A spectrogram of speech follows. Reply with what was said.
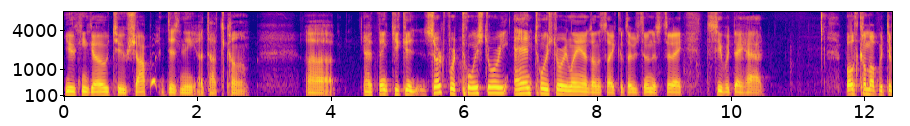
you can go to shopdisney.com. Uh, I think you can search for Toy Story and Toy Story Land on the site because I was doing this today to see what they had. Both come up with different.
